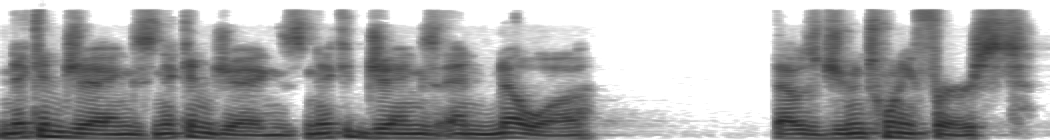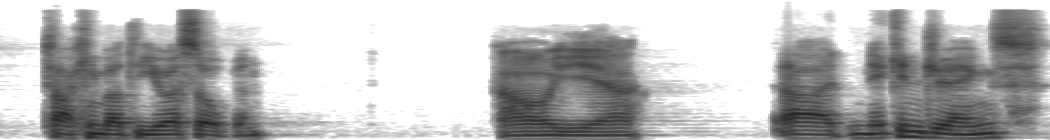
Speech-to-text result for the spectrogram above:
Nick and Jengs, Nick and Jengs, Nick and Jengs and Noah. That was June 21st, talking about the US Open. Oh yeah. Uh Nick and Jengs.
